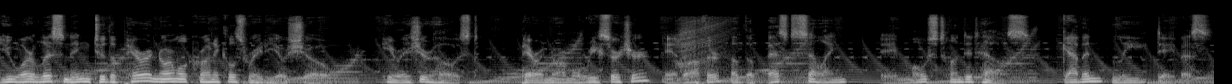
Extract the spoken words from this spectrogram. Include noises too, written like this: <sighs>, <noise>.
You are listening to the Paranormal Chronicles radio show. Here is your host, paranormal researcher and author of the best selling A Most Haunted House, Gavin Lee Davies.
